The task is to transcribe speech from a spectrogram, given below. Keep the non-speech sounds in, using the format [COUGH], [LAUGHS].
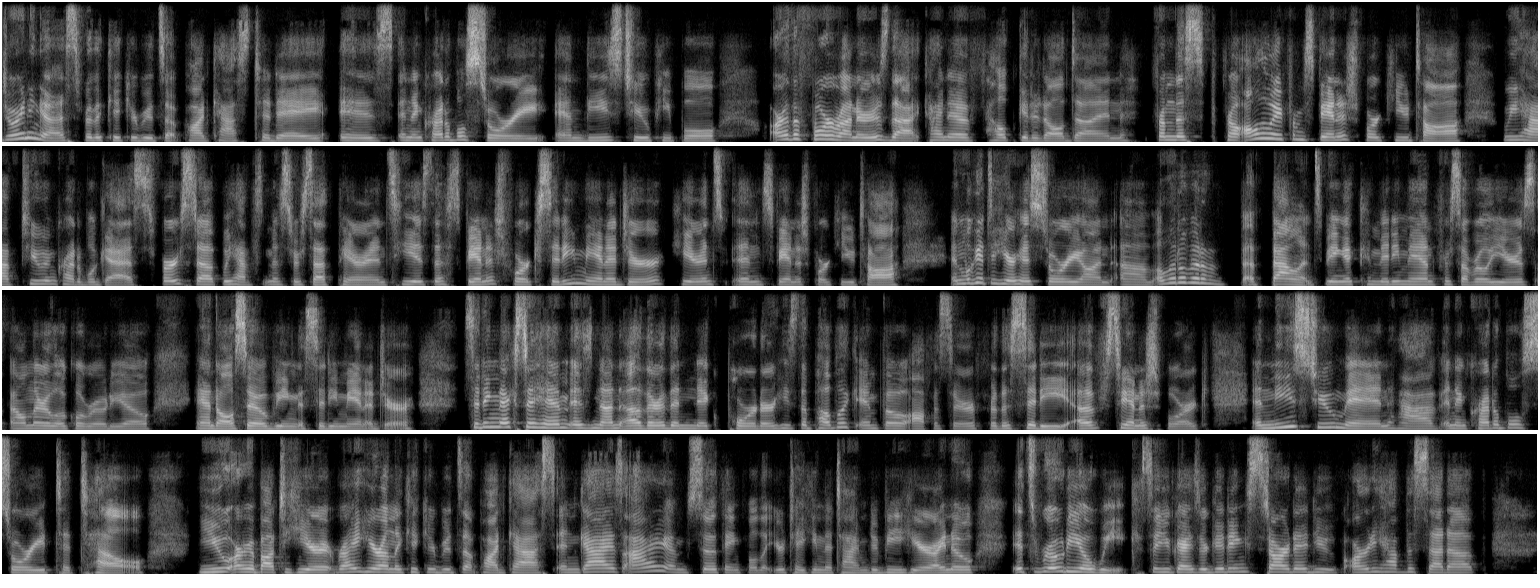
Joining us for the Kick Your Boots Up podcast today is an incredible story. And these two people are the forerunners that kind of help get it all done. From this, from all the way from Spanish Fork, Utah, we have two incredible guests. First up, we have Mr. Seth Perrins. He is the Spanish Fork City Manager here in, in Spanish Fork, Utah. And we'll get to hear his story on um, a little bit of balance, being a committee man for several years on their local rodeo and also being the city manager. Sitting next to him is none other than Nick Porter. He's the public info officer for the city of Spanish Fork. And these two men have an incredible story to tell. You are about to hear it right here on the Kick Your Boots Up podcast. And guys, I am so thankful that you're taking the time to be here. I know it's rodeo week. So you guys are getting started. You've already have the setup.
